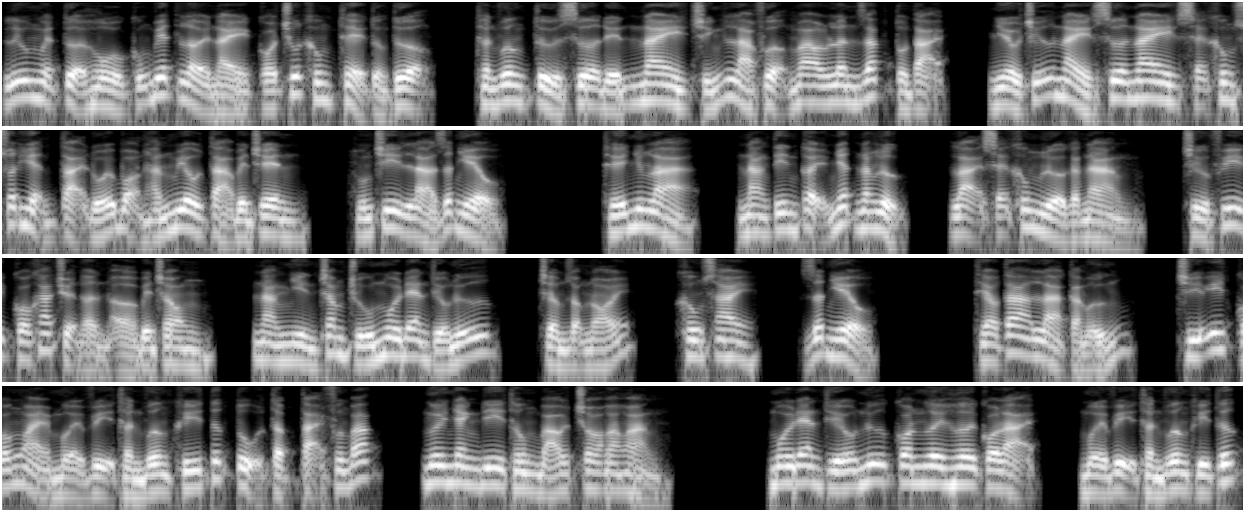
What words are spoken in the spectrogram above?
lưu nguyệt tựa hồ cũng biết lời này có chút không thể tưởng tượng, thần vương từ xưa đến nay chính là phượng mao lân giác tồn tại, nhiều chữ này xưa nay sẽ không xuất hiện tại đối bọn hắn miêu tả bên trên, huống chi là rất nhiều. Thế nhưng là, nàng tin cậy nhất năng lực lại sẽ không lừa gạt nàng, trừ phi có khác chuyện ẩn ở bên trong, nàng nhìn chăm chú môi đen tiểu nữ, trầm giọng nói, không sai, rất nhiều. Theo ta là cảm ứng chỉ ít có ngoài mười vị thần vương khí tức tụ tập tại phương bắc, ngươi nhanh đi thông báo cho hoa hoàng. Môi đen thiếu nữ con ngươi hơi co lại, mười vị thần vương khí tức.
